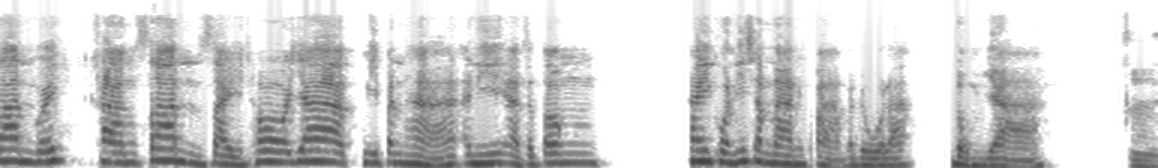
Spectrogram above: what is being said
สั้นไว้ยคางสั้น ใส่ท่อยากมีปัญหา อันนี้อาจจะต้องให้คนที่ชำนาญกว่ามาดูละ ดมยา อืม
